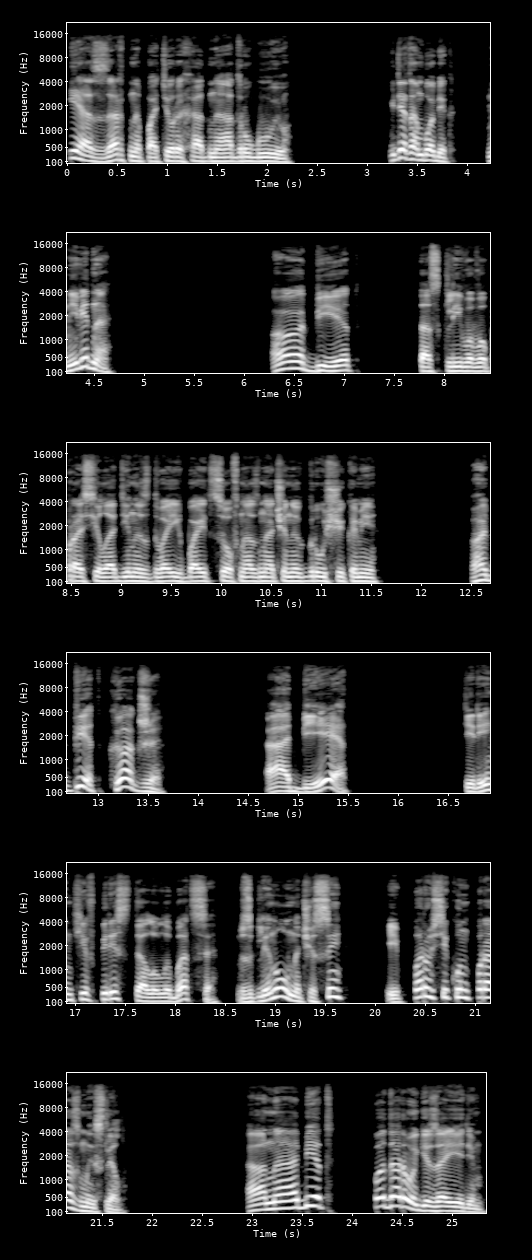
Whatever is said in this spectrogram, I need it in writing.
и азартно потер их одна о другую. «Где там Бобик? Не видно?» «Обед», — тоскливо вопросил один из двоих бойцов, назначенных грузчиками. «Обед, как же?» «Обед!» Терентьев перестал улыбаться, взглянул на часы и пару секунд поразмыслил. «А на обед по дороге заедем,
